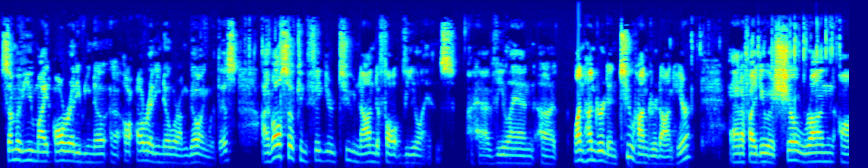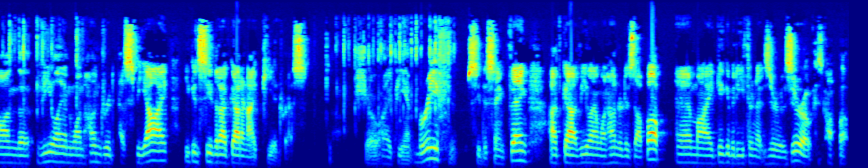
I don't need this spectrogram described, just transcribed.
Some of you might already be know uh, already know where I'm going with this. I've also configured two non-default VLANs. I have VLAN uh, 100 and 200 on here. And if I do a show run on the VLAN 100 SVI, you can see that I've got an IP address. Show IP brief, see the same thing. I've got VLAN 100 is up up, and my gigabit Ethernet 00 is up up.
